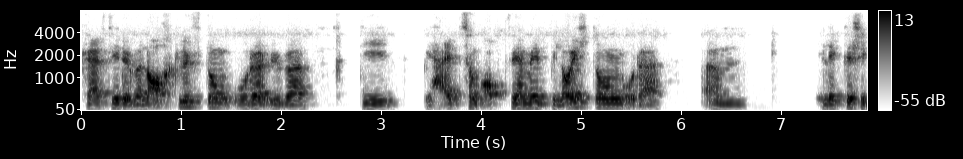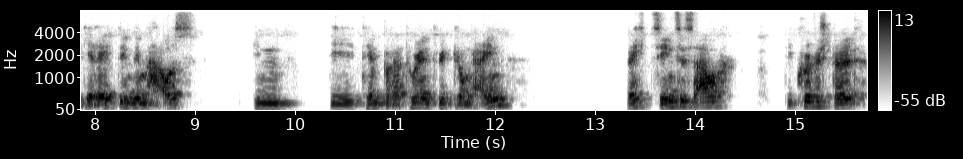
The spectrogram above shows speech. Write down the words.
greift weder über Nachtlüftung oder über die Beheizung, Abwärme, Beleuchtung oder ähm, elektrische Geräte in dem Haus in die Temperaturentwicklung ein. Rechts sehen Sie es auch. Die Kurve stellt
